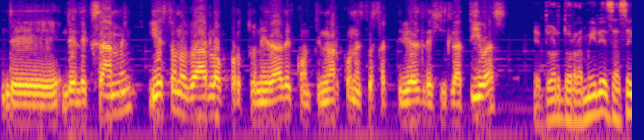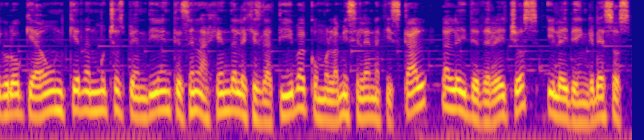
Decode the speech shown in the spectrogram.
de, del examen y esto nos va a dar la oportunidad de continuar con nuestras actividades legislativas Eduardo Ramírez aseguró que aún quedan muchos pendientes en la agenda legislativa como la miscelánea fiscal, la ley de derechos y ley de ingresos,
